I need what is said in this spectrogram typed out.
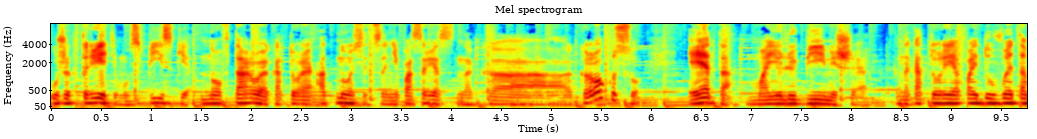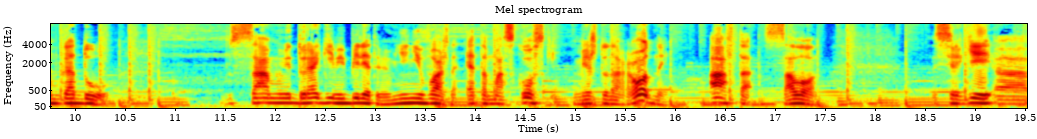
уже к третьему в списке, но второе, которое относится непосредственно к Крокусу, это мое любимейшее, на которое я пойду в этом году. С самыми дорогими билетами, мне не важно, это московский международный автосалон. Сергей э,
